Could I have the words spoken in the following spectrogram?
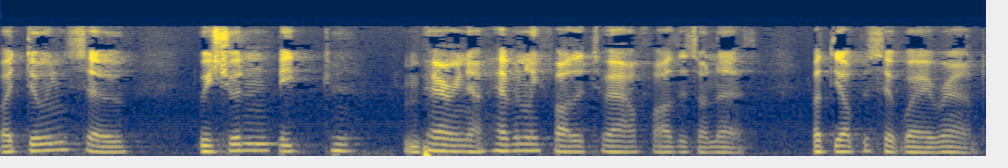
By doing so, we shouldn't be comparing our Heavenly Father to our fathers on earth, but the opposite way around.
